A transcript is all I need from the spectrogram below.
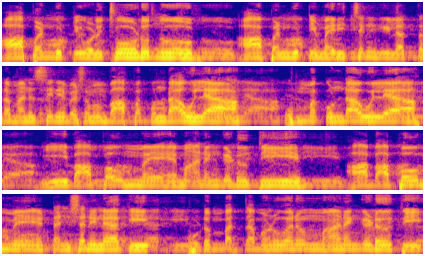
ആ പെൺകുട്ടി ഒളിച്ചോടുന്നു. ആ പെൺകുട്ടി മരിച്ചെങ്കിൽ അത്ര മനസ്സിന് വിഷമം ബാപ്പക്കുണ്ടാവില്ല ഉമ്മക്കുണ്ടാവില്ല. ഈ ബാപ്പ ഉമ്മയെ മാനം കെടുത്തി. ആ ബാപ്പുമ്മയെ ടെൻഷനിലാക്കി കുടുംബത്തെ മുഴുവനും മാനം കെടുത്തി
